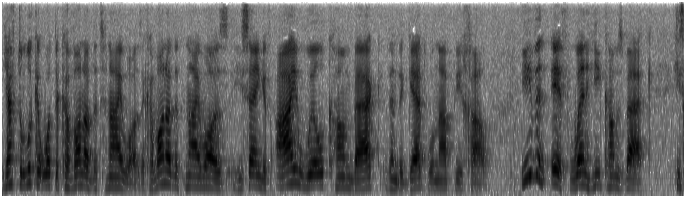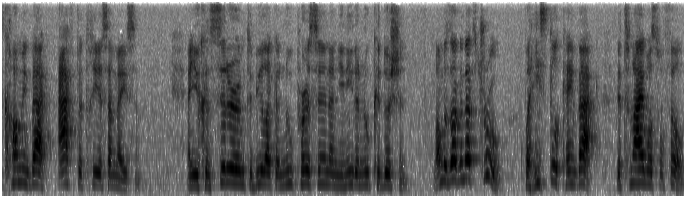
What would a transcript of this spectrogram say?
you have to look at what the kavanah of the Tanai was. The kavanah of the Tanai was, he's saying, if I will come back, then the get will not be chal. Even if, when he comes back, he's coming back after Tchias HaMesim, and you consider him to be like a new person and you need a new kedushin. Lamazagan, that's true, but he still came back. The Tanai was fulfilled.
